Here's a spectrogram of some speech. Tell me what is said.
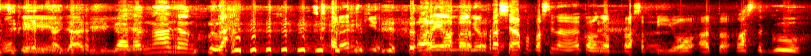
Mungkin. Bisa jadi. Gak akan ngarang lu. Sekarang ki- orang yang manggil Pras siapa pasti namanya kalau nggak Prasetyo atau Pras Teguh.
